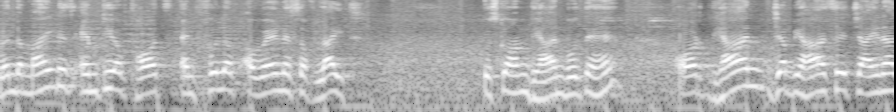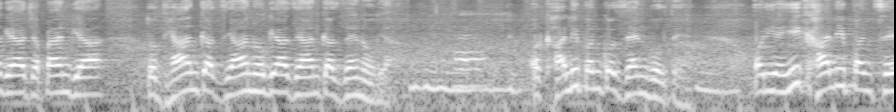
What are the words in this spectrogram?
when the mind is empty of thoughts and full of awareness of light, उसको हम ध्यान बोलते हैं। और ध्यान जब यहाँ से चाइना गया, जापान गया तो ध्यान का ध्यान हो गया ध्यान का जैन हो गया। और खालीपन को जैन बोलते हैं। और यही खालीपन से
